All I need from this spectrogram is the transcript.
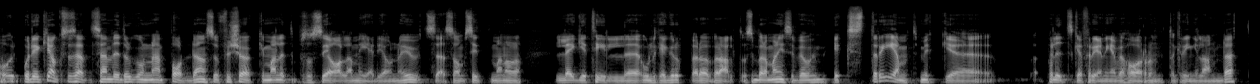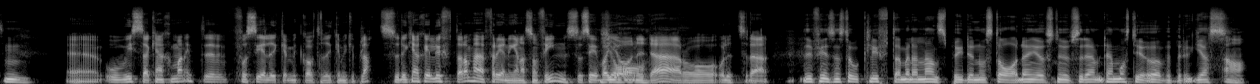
och, och det kan jag också säga att sen vi drog igång den här podden så försöker man lite på sociala medier och nå ut. Så här, som sitter man och lägger till eh, olika grupper överallt. Och så börjar man inse att vi har hur extremt mycket politiska föreningar vi har runt omkring i landet. Mm. Eh, och vissa kanske man inte får se lika mycket av till lika mycket plats. Så det kanske är lyfta de här föreningarna som finns och se vad Ja. gör ni där och, och lite sådär. Det finns en stor klyfta mellan landsbygden och staden just nu så den, den måste ju överbryggas. Ja.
